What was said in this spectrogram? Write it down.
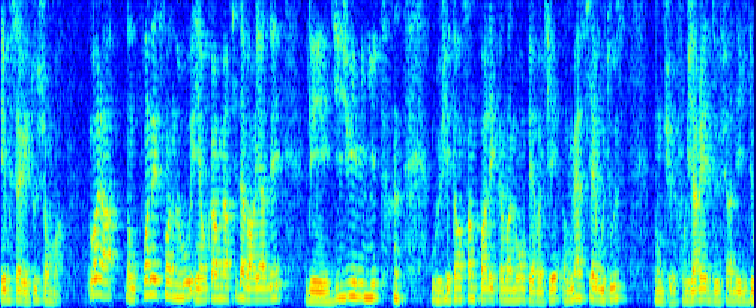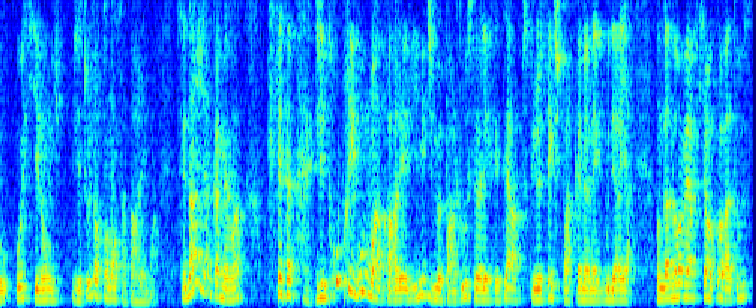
et vous savez tout sur moi. Voilà, donc prenez soin de vous et encore merci d'avoir regardé les 18 minutes où j'étais en train de parler comme un grand perroquet. Donc merci à vous tous. Donc il euh, faut que j'arrête de faire des vidéos aussi longues. J'ai toujours tendance à parler moi. C'est dingue hein, quand même. Hein J'ai trop pris goût moi à parler. Limite je me parle tout seul, etc. Parce que je sais que je parle quand même avec vous derrière. Donc un grand merci encore à tous.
